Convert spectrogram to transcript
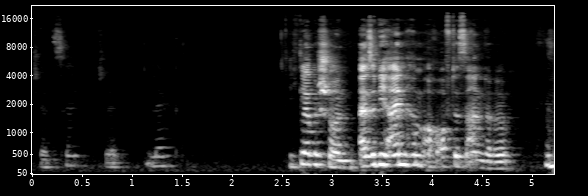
Jetset, Jetlag. Ich glaube schon. Also die einen haben auch oft das andere.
